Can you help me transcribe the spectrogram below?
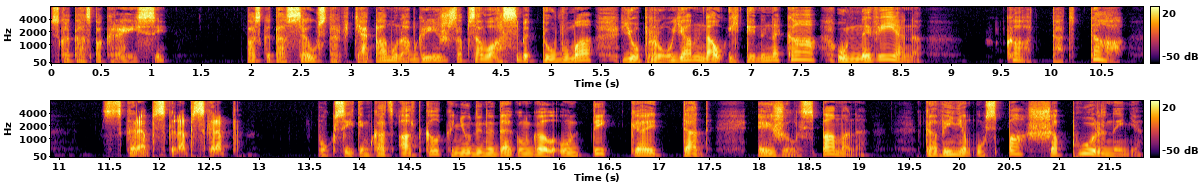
skatās pa kreisi, paskatās sev starp ķepām un apgriežas ap savu asi, bet tuvumā joprojām nav itin nekā un neviena. Kā tad tā? Skrap, skrap, skrap! Puksītim kāds atkal kņudina degungalu, un tikai tad ežulis pamana, ka viņam uz paša purniņa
